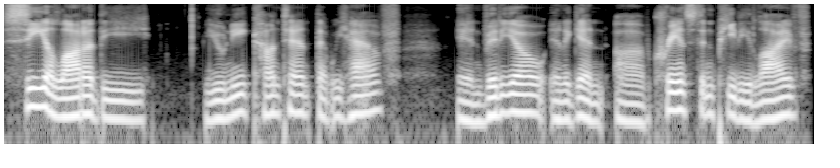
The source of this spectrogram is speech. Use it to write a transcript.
see a lot of the unique content that we have in video. And again, uh, Cranston PD Live,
